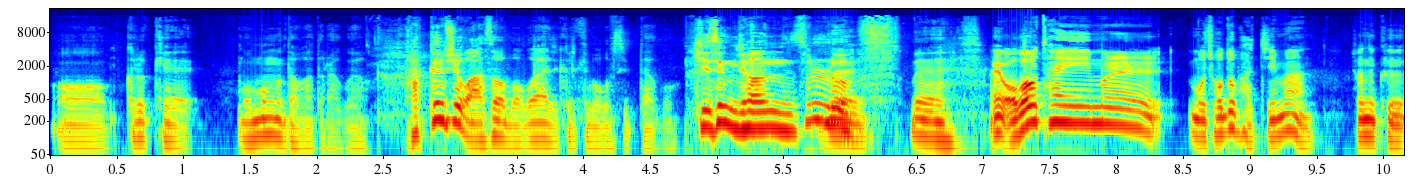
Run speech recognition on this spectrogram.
어 그렇게 못 먹는다고 하더라고요. 가끔씩 와서 먹어야지 그렇게 먹을 수 있다고. 기승전 술로. 네. 네. 아니 About Time을 뭐 저도 봤지만 저는 그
